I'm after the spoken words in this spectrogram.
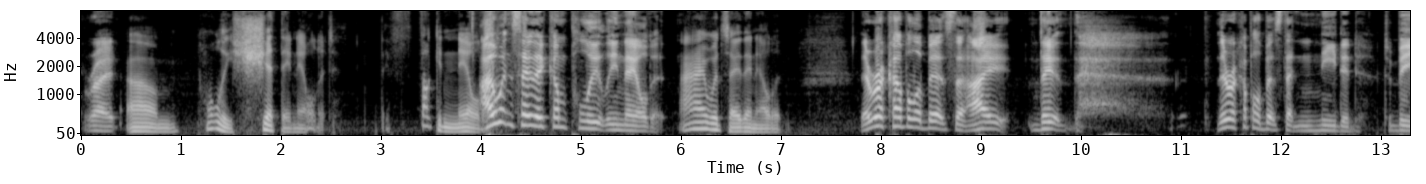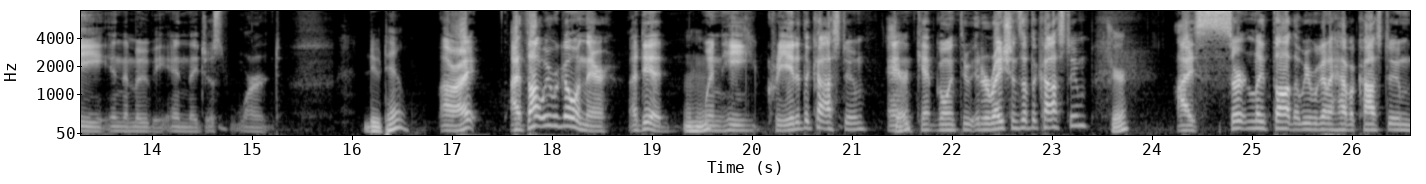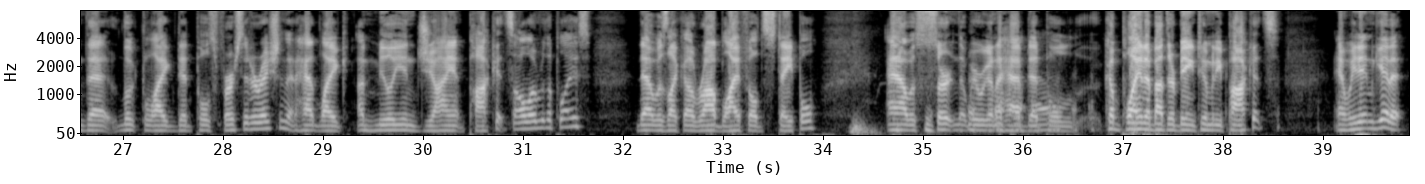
right. Um, holy shit, they nailed it! They fucking nailed it. I wouldn't say they completely nailed it. I would say they nailed it. There were a couple of bits that I they there were a couple of bits that needed to be in the movie and they just weren't. Do tell. All right. I thought we were going there. I did. Mm-hmm. When he created the costume and Sure. kept going through iterations of the costume, Sure. I certainly thought that we were going to have a costume that looked like Deadpool's first iteration that had like a million giant pockets all over the place. That was like a Rob Liefeld staple. And I was certain that we were going to have Deadpool complain about there being too many pockets. And we didn't get it.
